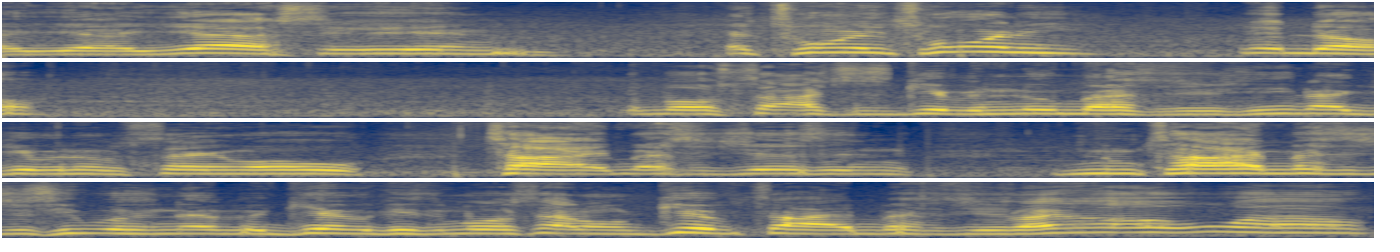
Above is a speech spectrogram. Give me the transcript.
yeah, yeah. See, in, in 2020, you know, the Most High just giving new messages. He's not giving them same old tired messages and them tired messages he wasn't ever giving because the Most High don't give tired messages like, oh, well,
